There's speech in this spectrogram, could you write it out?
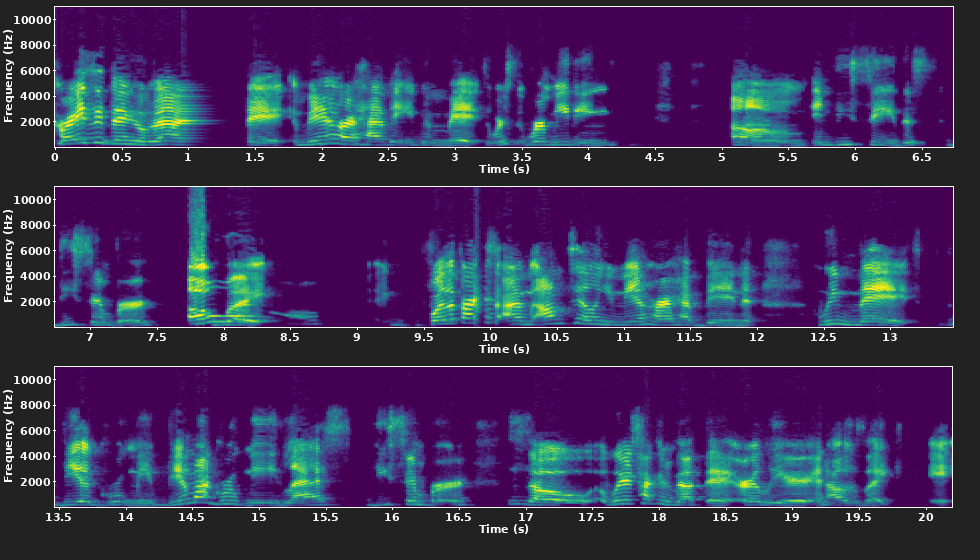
crazy thing about me and her haven't even met. We're we're meeting um in DC this December. Oh, but wow. for the first time, I'm telling you, me and her have been. We met via GroupMe, via my GroupMe last December. Mm-hmm. So we were talking about that earlier, and I was like, it,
